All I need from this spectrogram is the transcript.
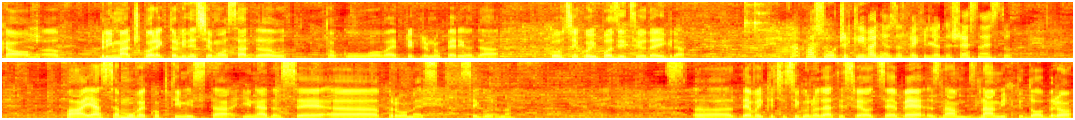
Kao a, primač, korektor, vidjet ćemo sad u toku ovaj, pripremnog perioda ko će koju poziciju da igra. Kakva su očekivanja za 2016. Pa ja sam uvek optimista i nadam se uh, prvo mest, sigurno. Uh, devojke će sigurno dati sve od sebe, znam, znam ih dobro, uh,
